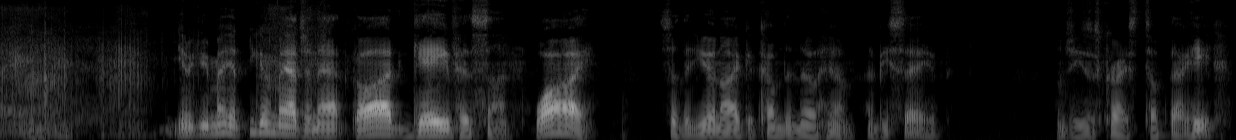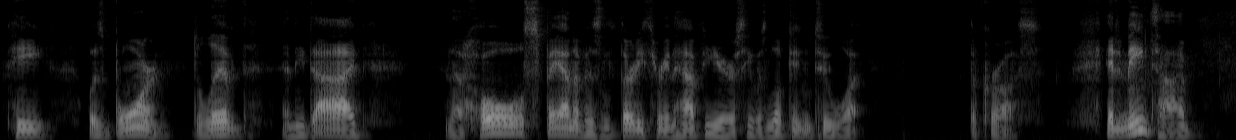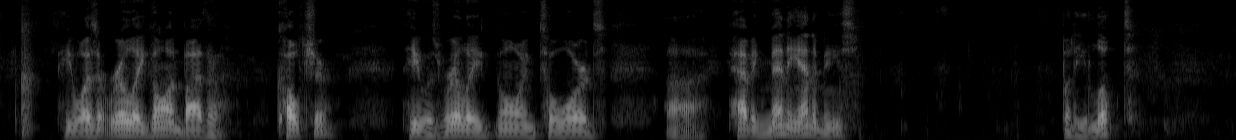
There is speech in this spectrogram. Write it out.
You know, you, may, you can imagine that. God gave his Son. Why? So that you and I could come to know him and be saved. When Jesus Christ took that, he he was born, lived, and he died. That whole span of his 33 and a half years, he was looking to what? The cross. In the meantime, he wasn't really going by the culture. He was really going towards uh, having many enemies, but he looked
